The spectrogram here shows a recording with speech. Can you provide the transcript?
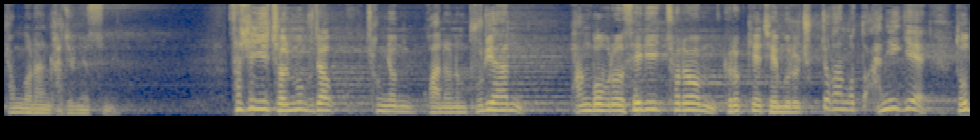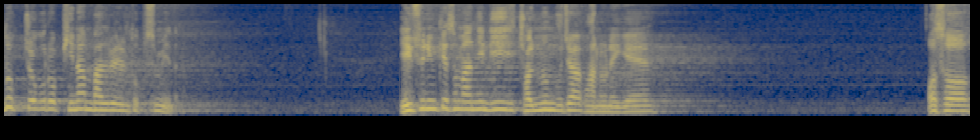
경건한 가정이었습니다. 사실 이 젊은 부자 청년 관원은 불의한 방법으로 세리처럼 그렇게 재물을 축적한 것도 아니기에 도덕적으로 비난받을 일도 없습니다. 예수님께서 만일 이 젊은 부자 관원에게 어서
